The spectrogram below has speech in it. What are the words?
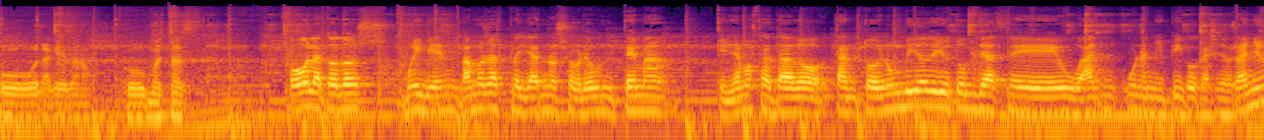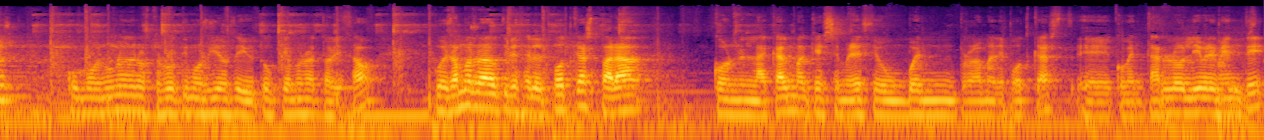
Hola, ¿qué tal? ¿Cómo estás? Hola a todos, muy bien. Vamos a explayarnos sobre un tema que ya hemos tratado tanto en un vídeo de YouTube de hace un año y pico, casi dos años, como en uno de nuestros últimos vídeos de YouTube que hemos actualizado. Pues vamos a utilizar el podcast para, con la calma que se merece un buen programa de podcast, eh, comentarlo libremente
